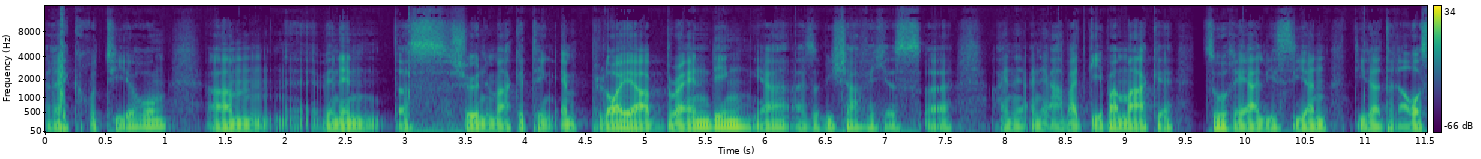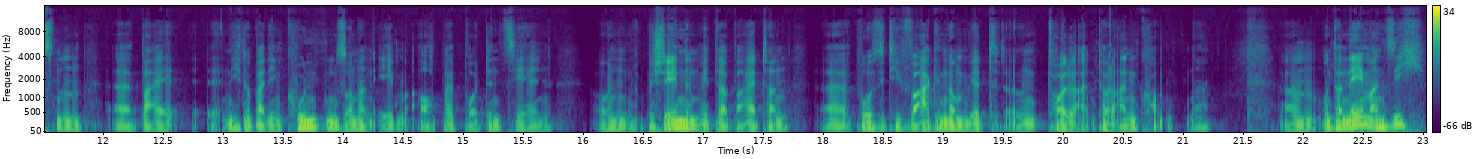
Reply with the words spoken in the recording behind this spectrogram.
Rekrutierung. Ähm, wir nennen das schöne Marketing Employer Branding. Ja, also wie schaffe ich es, äh, eine, eine Arbeitgebermarke zu realisieren, die da draußen äh, bei, äh, nicht nur bei den Kunden, sondern eben auch bei potenziellen und bestehenden Mitarbeitern äh, positiv wahrgenommen wird und toll, toll ankommt. Ne? Ähm, Unternehmen an sich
